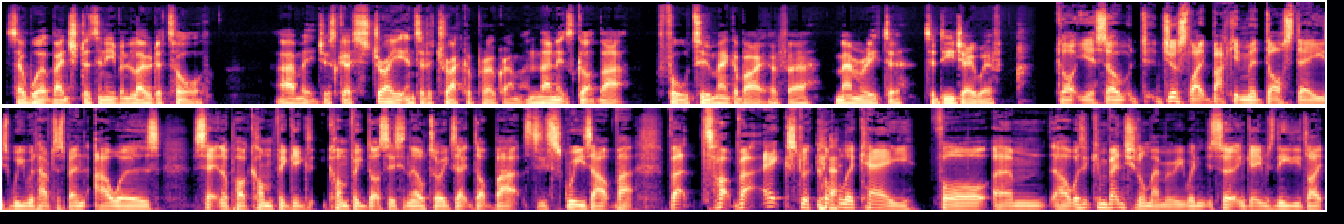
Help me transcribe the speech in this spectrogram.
so Workbench doesn't even load at all. Um, it just goes straight into the tracker program, and then it's got that full two megabyte of uh, memory to to DJ with. Got you. So j- just like back in the DOS days, we would have to spend hours setting up our config ex- config.sys and autoexec.bat to squeeze out that that t- that extra couple of k for um oh, was it conventional memory when certain games needed like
